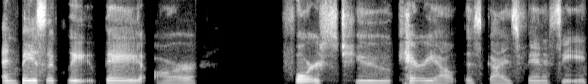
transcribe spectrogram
And basically they are forced to carry out this guy's fantasy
